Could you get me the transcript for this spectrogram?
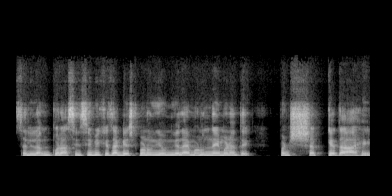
सलील अंकोला सीसीबीकेचा गेस्ट म्हणून येऊन गेलाय म्हणून नाही म्हणत आहे पण शक्यता आहे.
